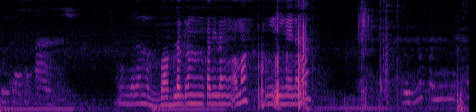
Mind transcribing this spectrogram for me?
Alam na lang nagbablog ang kanilang ama. Ang iingay naman. Review kanina to.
